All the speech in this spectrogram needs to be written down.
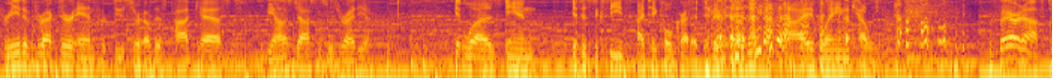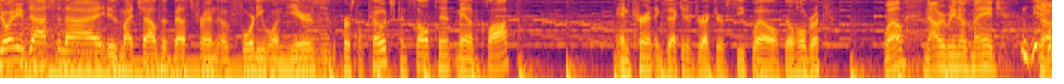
creative director, and producer of this podcast. To be honest, Josh, this was your idea. It was, and if it succeeds, I take full credit. If it doesn't, I blame Kelli. Fair enough. Joining Josh and I is my childhood best friend of 41 years. He's a personal coach, consultant, man of the cloth, and current executive director of Seek Well, Bill Holbrook. Well, now everybody knows my age. So,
